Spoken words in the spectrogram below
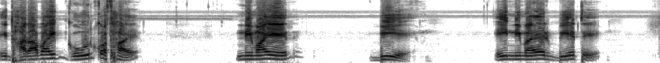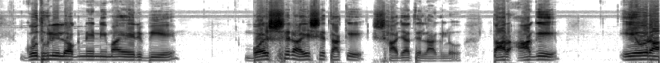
এই ধারাবাহিক গৌর কথায় নিমাইয়ের বিয়ে। এই নিমাইয়ের বিয়েতে গোধূলি লগ্নে নিমাইয়ের বিয়ে। বয়স্যেরা এসে তাকে সাজাতে লাগল। তার আগে এ ওরা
